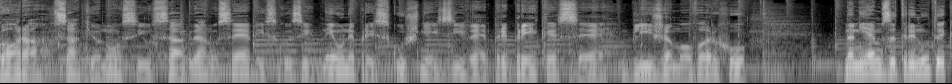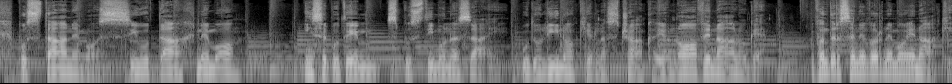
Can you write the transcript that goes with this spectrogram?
Gora, vsak jo nosi vsak dan v sebi, skozi dnevne preizkušnje, izzive, prepreke se bližamo vrhu. Na njem za trenutek postanemo, si vdahnemo in se potem spustimo nazaj v dolino, kjer nas čakajo nove naloge. Vendar se ne vrnemo enaki.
